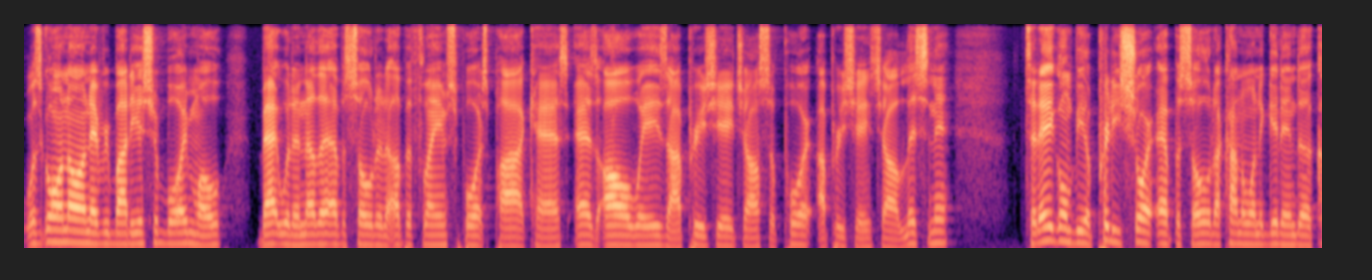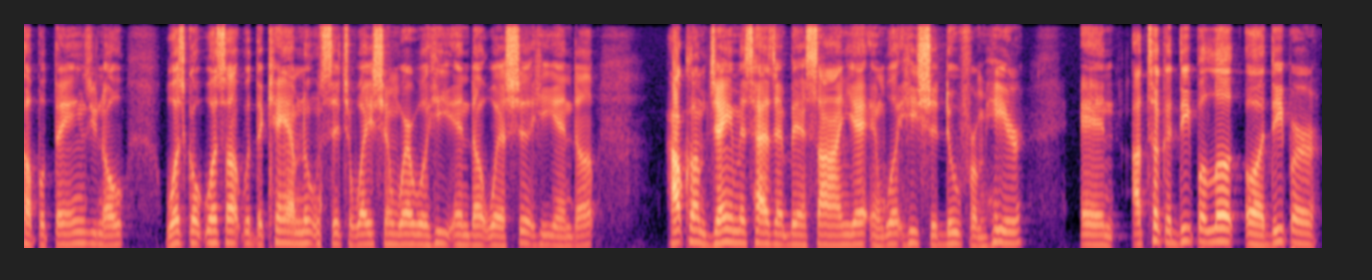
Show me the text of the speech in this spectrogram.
What's going on, everybody? It's your boy Mo, back with another episode of the Up in Flames Sports Podcast. As always, I appreciate y'all support. I appreciate y'all listening. Today gonna be a pretty short episode. I kind of want to get into a couple things. You know, what's go what's up with the Cam Newton situation? Where will he end up? Where should he end up? How come Jameis hasn't been signed yet, and what he should do from here? And I took a deeper look or a deeper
